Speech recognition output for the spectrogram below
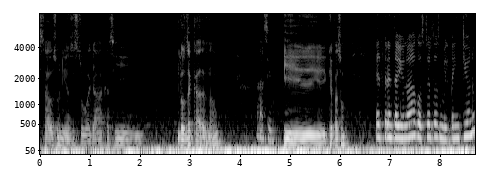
Estados Unidos estuvo allá casi dos décadas, ¿no? Ah, sí. ¿Y qué pasó? El 31 de agosto del 2021,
